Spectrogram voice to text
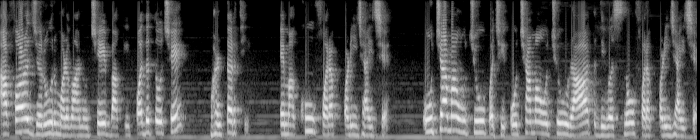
આ ફળ જરૂર મળવાનું છે, બાકી પદ તો છે ભણતરથી. એમાં ખૂબ ફરક પડી જાય છે. ઊંચામાં ઊંચું, પછી ઓછામાં ઓછું, રાત દિવસનો ફરક પડી જાય છે.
